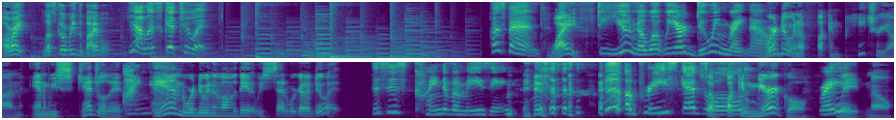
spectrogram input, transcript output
All right, let's go read the Bible. Yeah, let's get to it. Husband, Wife, do you know what we are doing right now? we're doing a fucking Patreon and we scheduled it. I know. And we're doing it on the day that we said we're going to do it. This is kind of amazing. A pre-scheduled, a fucking miracle. right? Wait, no,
